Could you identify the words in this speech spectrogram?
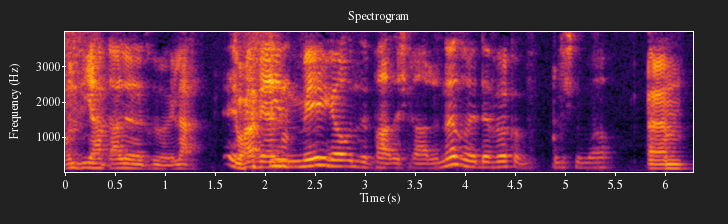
Und ihr habt alle darüber gelacht. Du hast ihn- mega unsympathisch gerade, ne? So in der Wirkung. Will ich nur mal. Ähm,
